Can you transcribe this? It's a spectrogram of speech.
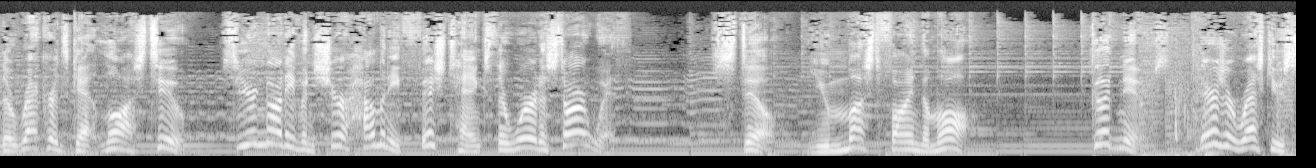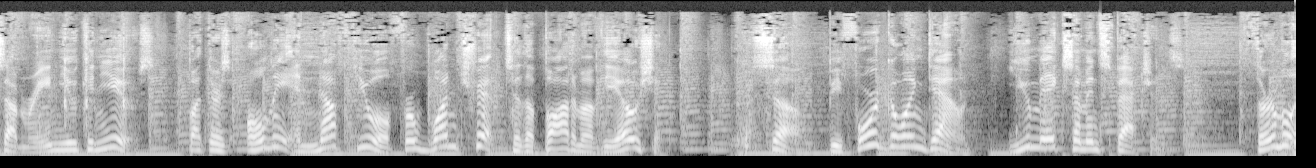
The records get lost too, so you're not even sure how many fish tanks there were to start with. Still, you must find them all. Good news there's a rescue submarine you can use, but there's only enough fuel for one trip to the bottom of the ocean. So, before going down, you make some inspections. Thermal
